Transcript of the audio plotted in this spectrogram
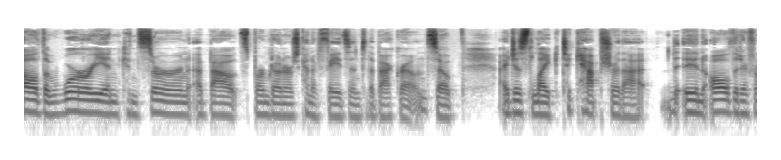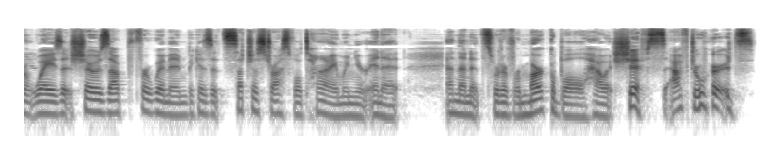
all the worry and concern about sperm donors kind of fades into the background. So I just like to capture that in all the different ways it shows up for women because it's such a stressful time when you're in it. And then it's sort of remarkable how it shifts afterwards.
